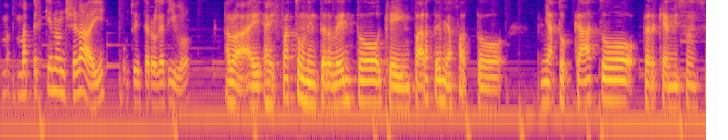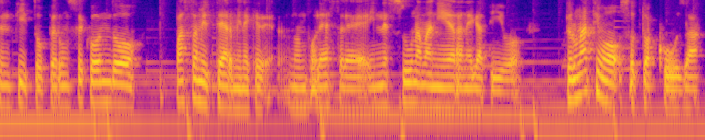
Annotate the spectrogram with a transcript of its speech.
Ma, ma perché non ce l'hai? Punto interrogativo. Allora, hai, hai fatto un intervento che in parte mi ha fatto mi ha toccato perché mi sono sentito per un secondo, passami il termine che non vuole essere in nessuna maniera negativo, per un attimo sotto accusa,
